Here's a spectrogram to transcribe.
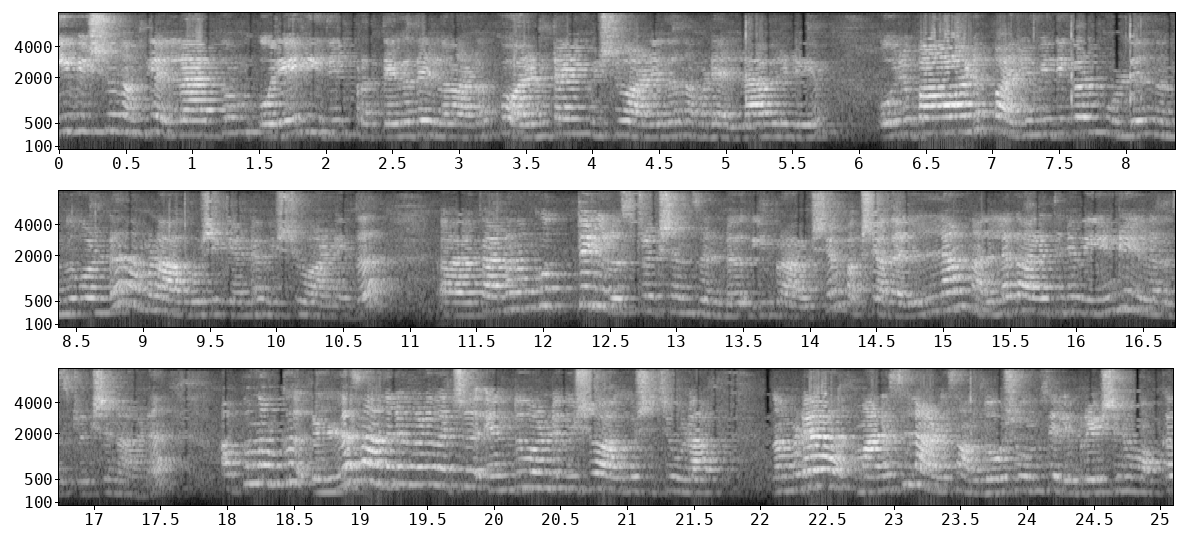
ഈ വിഷു നമുക്ക് എല്ലാവർക്കും ഒരേ രീതിയിൽ പ്രത്യേകത ഉള്ളതാണ്. ക്വാറന്റൈൻ വിഷു ആണിത് നമ്മുടെ എല്ലാവരുടെയും ഒരുപാട് പരിമിതികൾക്കുള്ളിൽ നിന്നുകൊണ്ട് നമ്മൾ ആഘോഷിക്കേണ്ട വിഷു ആണിത്. കാരണം നമുക്ക് ഒത്തിരി റെസ്ട്രിക്ഷൻസ് ഉണ്ട് ഈ പ്രാവശ്യം. പക്ഷെ അതെല്ലാം നല്ല കാര്യത്തിന് വേണ്ടിയുള്ള റെസ്ട്രിക്ഷൻ ആണ്. അപ്പൊ നമുക്ക് ഉള്ള സാധനങ്ങൾ വെച്ച് എന്തുകൊണ്ട് വിഷു ആഘോഷിച്ചുകൂടാ? നമ്മുടെ മനസ്സിലാണ് സന്തോഷവും സെലിബ്രേഷനും ഒക്കെ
